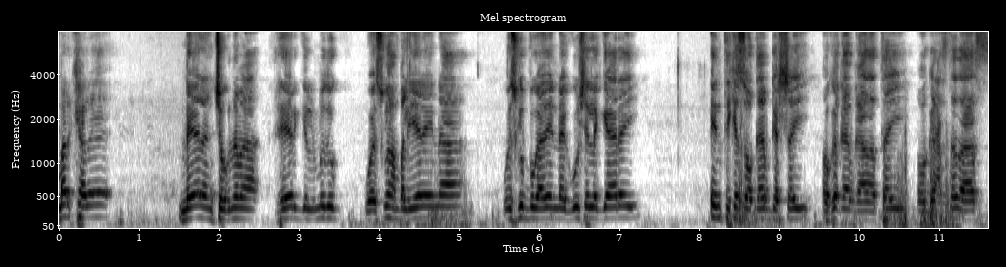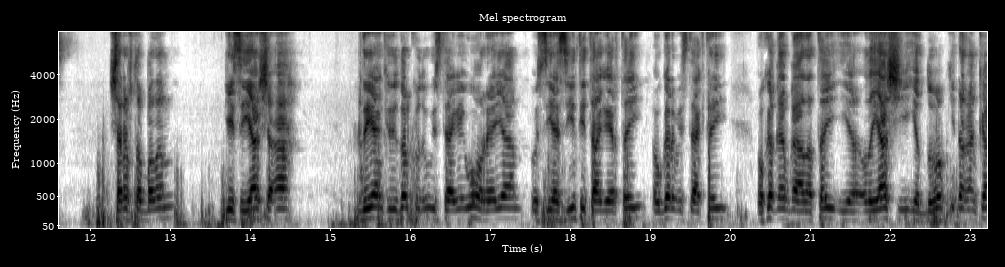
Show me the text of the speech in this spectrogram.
Mar kale meelaan joognaba reer galmudug waa isku hambalyeenaynaa waa isku bogaadaynaa guusha la gaaray intii ka soo qayb gashay oo ka qayb qaadatay oo ganacsatadaas sharafta badan geesayaasha ah deegaankoodu dalkooda u istaagay ugu horreeyaan oo siyaasiyiintii taageertay oo garab istaagtay oo ka qayb qaadatay iyo odayaashii iyo duubabkii dhaqanka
